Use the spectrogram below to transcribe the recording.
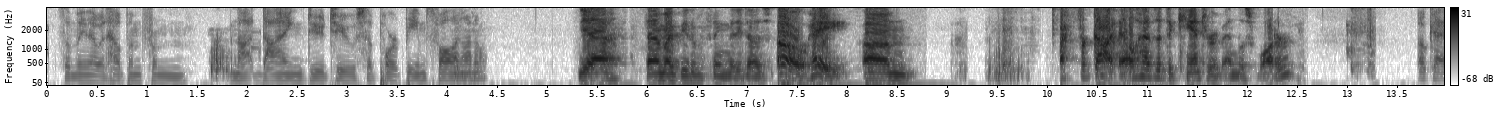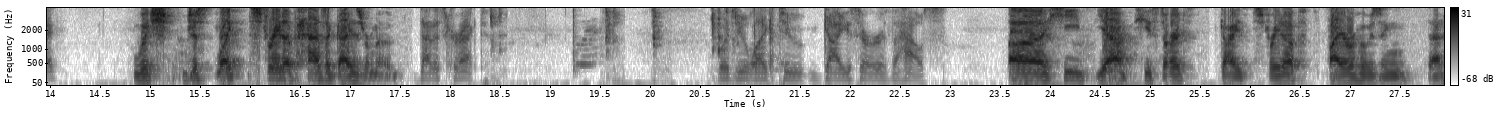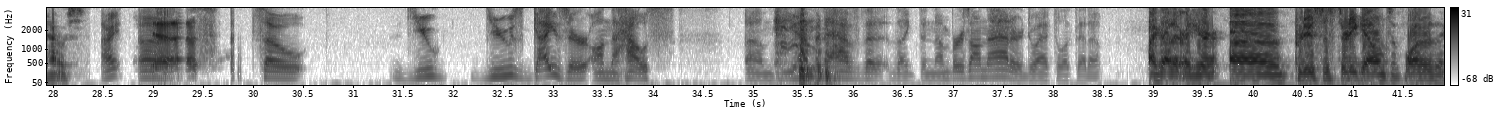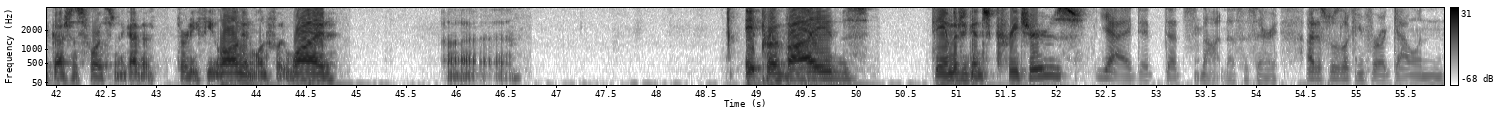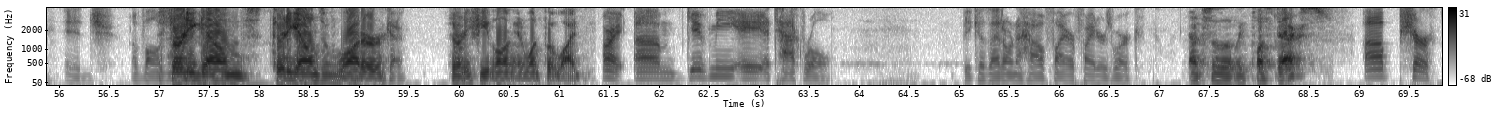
Something that would help him from not dying due to support beams falling on him. Yeah, that might be the thing that he does. Oh, hey, um, I forgot. L has a decanter of endless water, Okay, which just like straight up has a geyser mode. that is correct. Would you like to geyser the house? Uh, he yeah, he starts guys straight up fire hosing that house. All right. Uh, Yes. So you use geyser on the house. Um, do you happen to have the like the numbers on that, or do I have to look that up? I got it right here. Uh, produces 30 gallons of water that gushes forth in a guy that's 30 feet long and one foot wide. Uh, it provides damage against creatures. Yeah, it, it that's not necessary. I just was looking for a gallonage of volume. 30 gallons, 30 gallons of water, Okay. 30 feet long and one foot wide. All right. Um, give me a attack roll because I don't know how firefighters work. Absolutely. Plus dex. Uh, sure.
